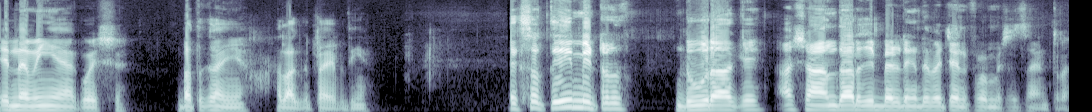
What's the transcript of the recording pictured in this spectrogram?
ਇਹ ਨਵੀਂ ਆ ਕੁਛ ਬਤਕਾਂ ਹੀ ਆ ਅਲੱਗ ਟਾਈਪ ਦੀਆਂ 130 ਮੀਟਰ ਦੂਰ ਆ ਕੇ ਆ ਸ਼ਾਨਦਾਰ ਜੀ ਬਿਲਡਿੰਗ ਦੇ ਵਿੱਚ ਇਨਫੋਰਮੇਸ਼ਨ ਸੈਂਟਰ ਆ।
